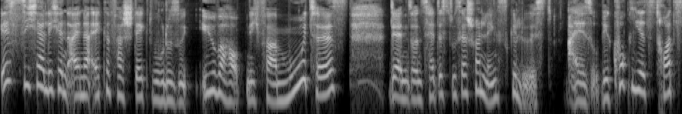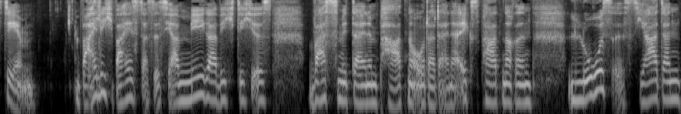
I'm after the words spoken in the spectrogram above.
ist sicherlich in einer Ecke versteckt, wo du so überhaupt nicht vermutest, denn sonst hättest du es ja schon längst gelöst. Also, wir gucken jetzt trotzdem weil ich weiß, dass es ja mega wichtig ist, was mit deinem Partner oder deiner Ex-Partnerin los ist. Ja, dann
